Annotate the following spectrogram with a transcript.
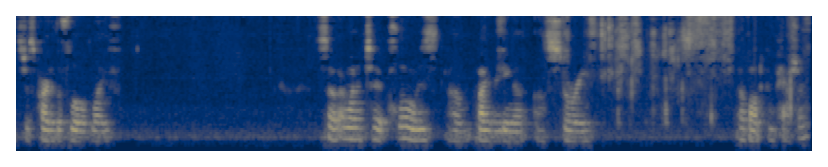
it's just part of the flow of life. So I wanted to close um, by reading a, a story about compassion.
